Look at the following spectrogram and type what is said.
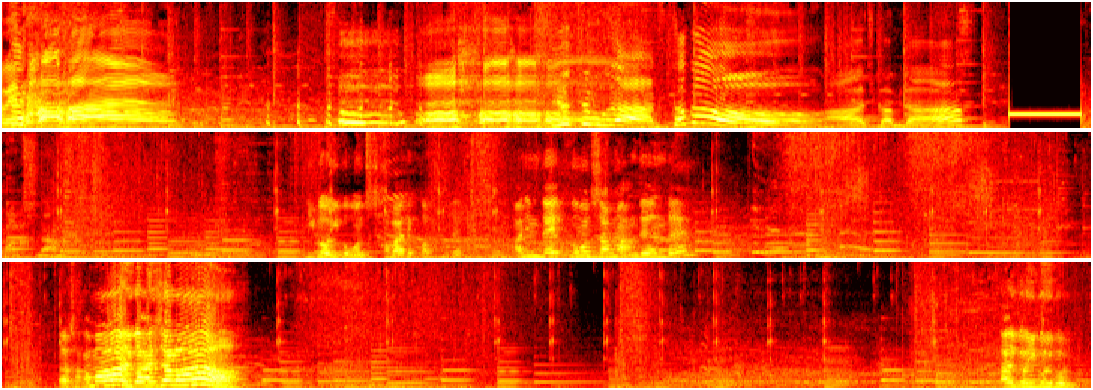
왜 나와 유튜브 각 스타고! 아 축하합니다. 이거 이거 먼저 잡아야 될 것 같은데? 아닌데 그거 먼저 잡으면 안 되는데? 야 잠깐만 이거 아니잖아! 아 이거 이거 이거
